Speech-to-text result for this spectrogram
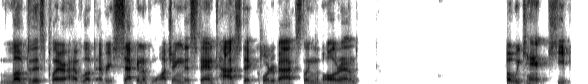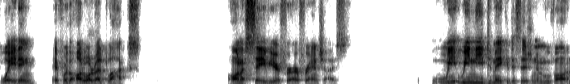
loved this player. I have loved every second of watching this fantastic quarterback sling the ball around. But we can't keep waiting if we're the Ottawa Red Blacks on a savior for our franchise. We we need to make a decision and move on.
